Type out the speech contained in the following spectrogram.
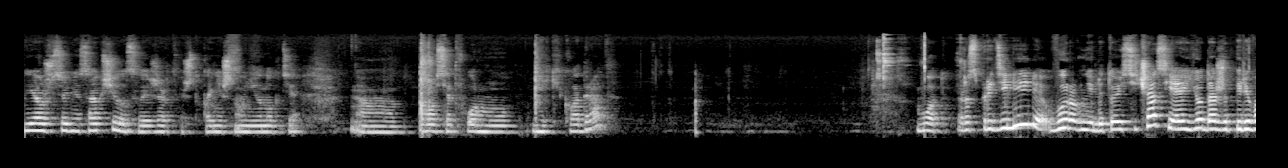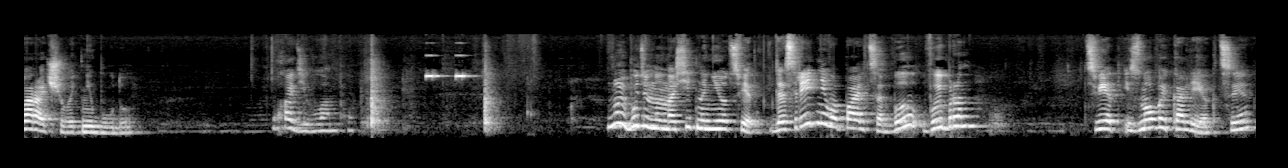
Но ну, я уже сегодня сообщила своей жертве, что, конечно, у нее ногти э, просят форму некий квадрат. Вот, распределили, выровняли. То есть сейчас я ее даже переворачивать не буду. Уходи в лампу. Ну и будем наносить на нее цвет. Для среднего пальца был выбран цвет из новой коллекции.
